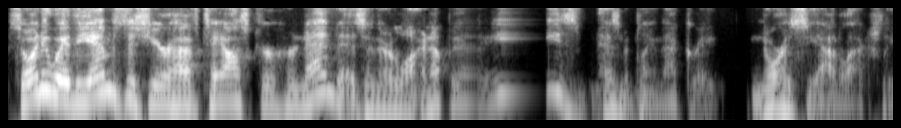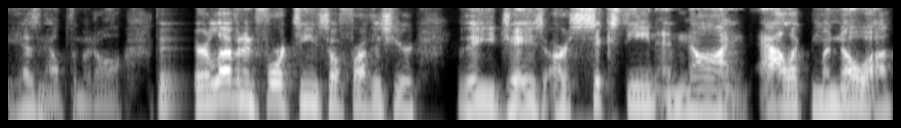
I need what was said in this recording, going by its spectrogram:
So anyway, the M's this year have Teoscar Hernandez in their lineup. He he's, hasn't been playing that great nor has Seattle actually. He hasn't helped them at all. They're 11 and 14 so far this year. The Jays are 16 and 9. Alek Manoah,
